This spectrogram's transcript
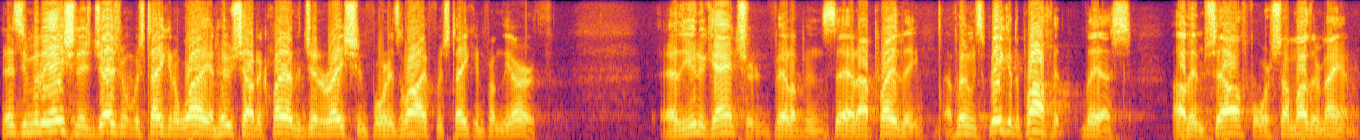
In his humiliation, his judgment was taken away, and who shall declare the generation? For his life was taken from the earth. And the eunuch answered Philip and said, I pray thee, of whom speaketh the prophet this, of himself or some other man?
